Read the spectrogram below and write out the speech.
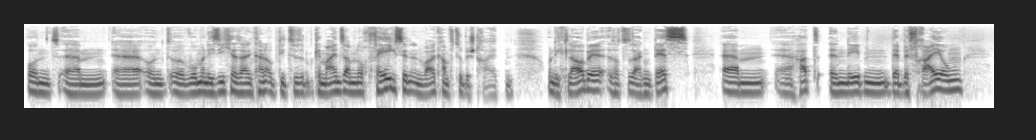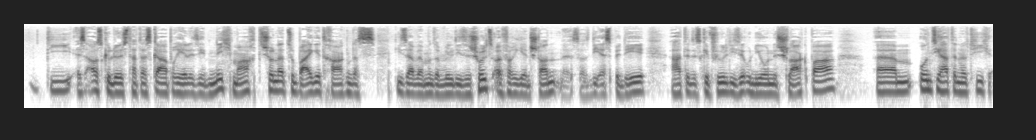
und ähm, äh, und äh, wo man nicht sicher sein kann, ob die zu, gemeinsam noch fähig sind, einen Wahlkampf zu bestreiten. Und ich glaube sozusagen, das ähm, äh, hat äh, neben der Befreiung die es ausgelöst hat, dass Gabriel es eben nicht macht, schon dazu beigetragen, dass dieser, wenn man so will, diese Schulz-Euphorie entstanden ist. Also die SPD hatte das Gefühl, diese Union ist schlagbar ähm, und sie hatte natürlich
